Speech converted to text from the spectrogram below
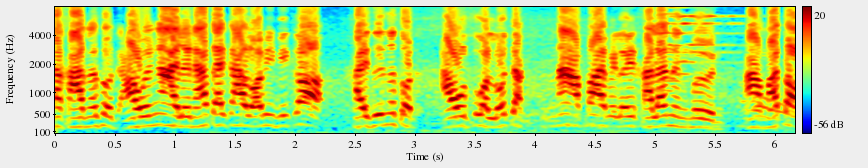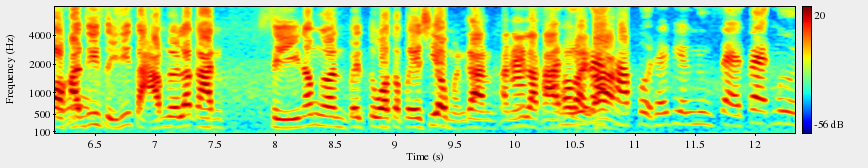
ราคาเงินสดเอาง่ายๆเลยนะแซ900พี่บิ๊กก็ใครซื้อเงินสดเอาส่วนลดจากหน้าป้ายไปเลยคันละ1 0,000อะมาต่อคันที่สีที่3เลยแล้วกัน สีน้ำเงินเป็นตัวสเปเชียลเหมือนกันคันนี้ราคาเท่าไหร่อันนี้บ้าง ราคาเปิดให้เพียง 1 8 9 0 0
